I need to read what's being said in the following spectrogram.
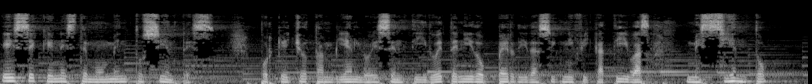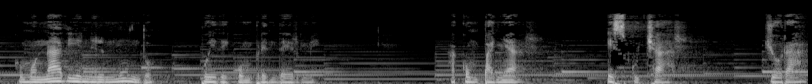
ese que en este momento sientes, porque yo también lo he sentido, he tenido pérdidas significativas, me siento como nadie en el mundo puede comprenderme. Acompañar, escuchar, llorar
